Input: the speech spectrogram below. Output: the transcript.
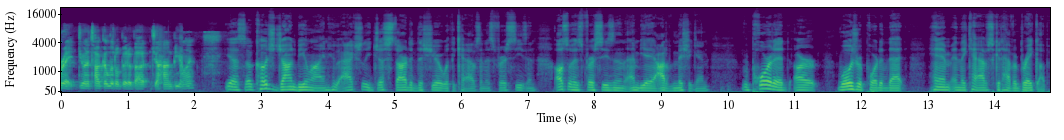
Right. Do you want to talk a little bit about John Beilein? Yeah, so Coach John Beilein, who actually just started this year with the Cavs in his first season, also his first season in the NBA out of Michigan, reported, or Woj reported that him and the Cavs could have a breakup.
